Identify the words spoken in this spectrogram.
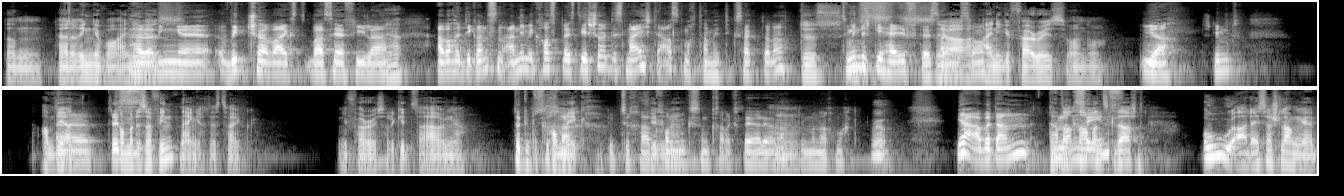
Dann Herr der Ringe war einiges. Herr der Ringe, Witcher war, war sehr vieler. Ja. Aber halt die ganzen Anime-Cosplays, die schon das meiste ausgemacht haben, hätte ich gesagt, oder? Das Zumindest die Hälfte, sagen Ja, wir so. einige Furries waren noch. Ja, stimmt. Haben die, Äh, das- kann man das erfinden eigentlich, das Zeug? Die Furries, oder gibt's da auch irgendeine? Da gibt es Comic- auch, gibt's sicher auch Filme. Comics und Charaktere, oder? Ja. die man nachmacht. Ja. Ja, aber dann Und haben dann wir haben wir uns gedacht, uh, ah, da ist eine Schlange.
